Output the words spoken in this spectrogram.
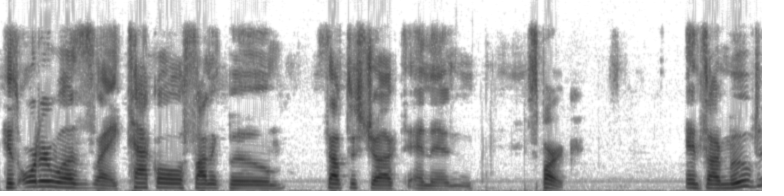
his order was like tackle, sonic boom, self destruct, and then spark. And so I moved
